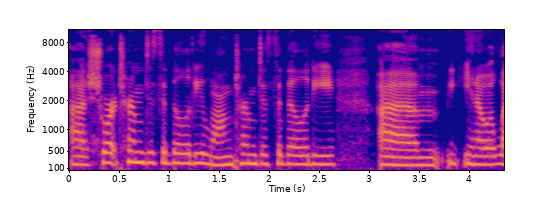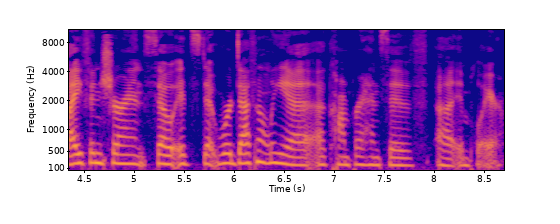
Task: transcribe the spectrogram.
uh, short-term disability, long-term disability, um, you know, life insurance. So it's we're definitely a, a comprehensive uh, employer.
